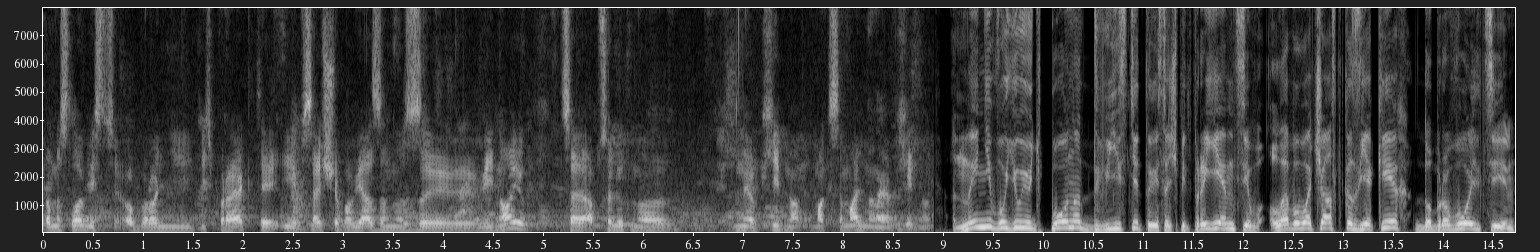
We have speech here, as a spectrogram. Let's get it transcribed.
промисловість, оборонні якісь проекти і все, що пов'язано з війною. Це абсолютно необхідно, максимально необхідно. Нині воюють понад 200 тисяч підприємців, левова частка з яких добровольці.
